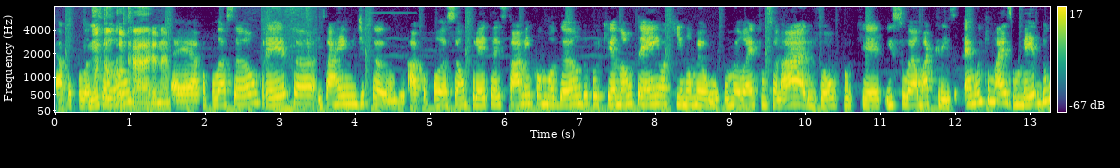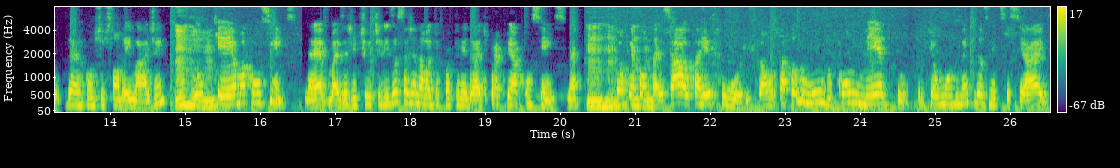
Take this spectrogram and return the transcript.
A população Muito pelo contrário, né? É, a população preta está reivindicando. A população preta está me incomodando porque não tenho aqui no meu no meu leque funcionários ou porque isso é uma crise. É muito mais o medo da construção da imagem uhum. do que uma uma consciência, né? Mas a gente utiliza essa janela de oportunidade para criar consciência, né? Uhum, então, o que uhum. acontece? Ah, o Carrefour. Então, tá todo mundo com medo, porque o movimento das redes sociais,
